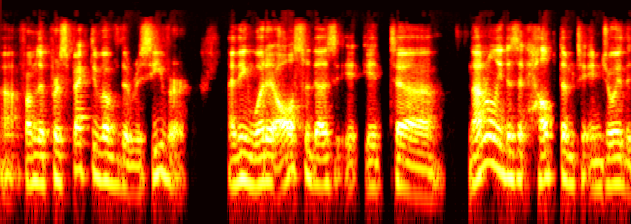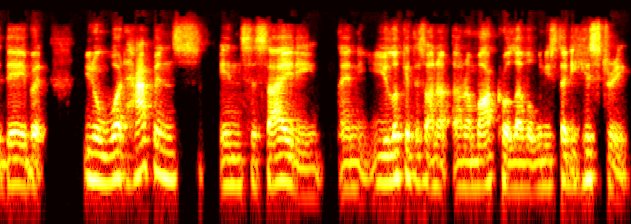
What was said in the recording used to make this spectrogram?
Uh, from the perspective of the receiver, I think what it also does, it, it uh, not only does it help them to enjoy the day, but you know what happens in society, and you look at this on a, on a macro level when you study history.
